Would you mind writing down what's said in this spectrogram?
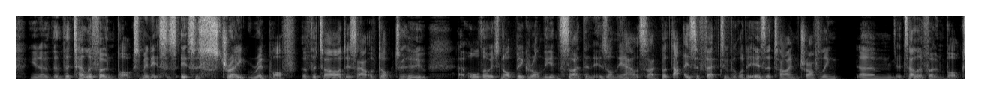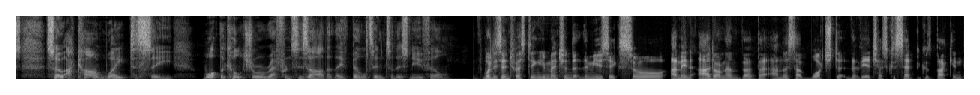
you know, the, the telephone box. I mean, it's it's a straight rip off of the TARDIS out of Doctor Who. Uh, although it's not bigger on the inside than it is on the outside, but that is effectively what it is—a time traveling um, telephone box. So I can't wait to see what the cultural references are that they've built into this new film. What is interesting, you mentioned that the music. So, I mean, I don't remember, but I must have watched the VHS cassette because back in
